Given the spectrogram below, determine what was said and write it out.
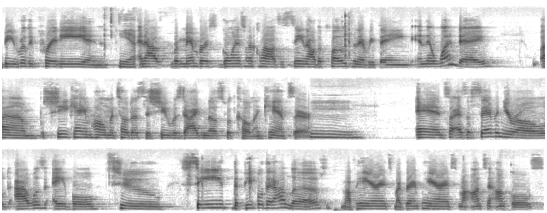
be really pretty and Yeah. and I remember going into her closet, seeing all the clothes and everything. And then one day, um, she came home and told us that she was diagnosed with colon cancer. And so, as a seven year old, I was able to see the people that I loved my parents, my grandparents, my aunts and uncles.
